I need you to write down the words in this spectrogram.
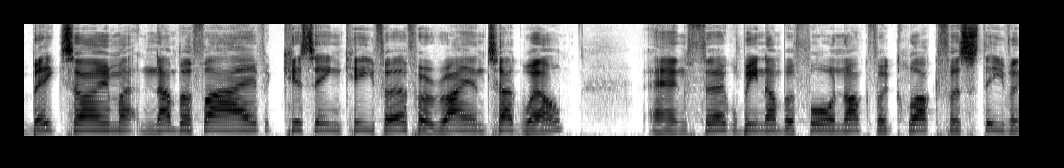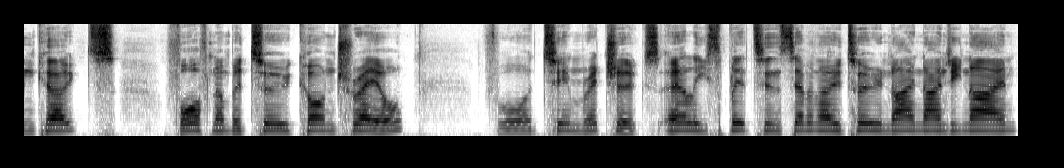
Beaks home number 5, Kissing Kiefer for Ryan Tugwell. And third will be number 4, Knock the Clock for Stephen Coates. Fourth, number 2, Contrail for Tim Richards. Early splits in 702, 999.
